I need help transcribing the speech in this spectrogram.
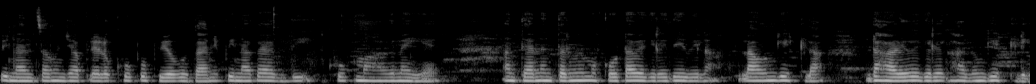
पिनांचा म्हणजे आपल्याला खूप उपयोग होता. आणि पिना काय अगदी खूप महाग नाही आहे. आणि त्यानंतर मी मुकोटा वगैरे देवीला लावून घेतला. डहाळे वगैरे घालून घेतले.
